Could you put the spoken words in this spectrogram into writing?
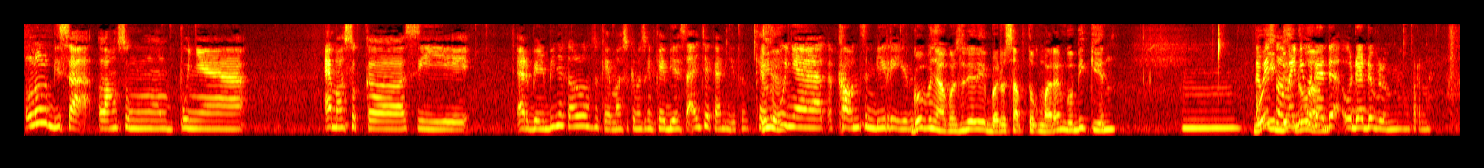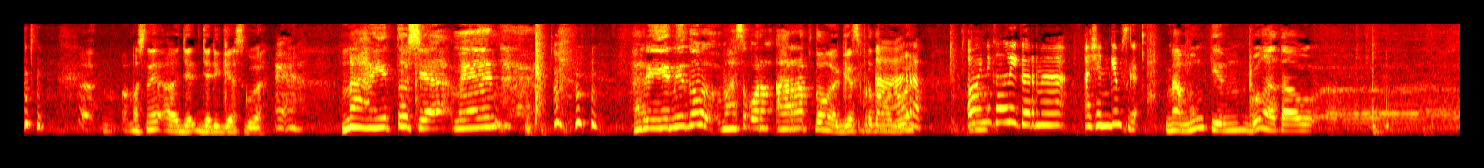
lu bisa langsung punya eh masuk ke si Airbnb-nya kalau langsung kayak masuk masukin kayak biasa aja kan gitu. Kayak lu Iya. punya account sendiri gitu. Gue punya akun sendiri, baru Sabtu kemarin gue bikin. Hmm. Tapi selama ini doang. udah ada udah ada belum yang pernah? Eh, maksudnya j- jadi guest gue. Eh. Nah itu sih ya, men. Hari ini tuh masuk orang Arab tuh gak guest pertama gue. Arab. Oh ini kali karena Asian Games gak? Nah mungkin gue nggak tahu, eh,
